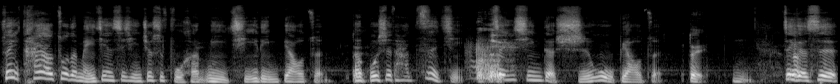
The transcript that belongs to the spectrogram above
所以他要做的每一件事情，就是符合米其林标准，而不是他自己真心的食物标准。对，嗯，这个是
